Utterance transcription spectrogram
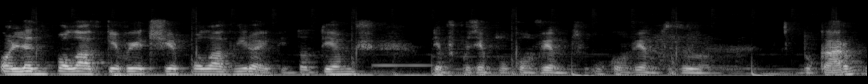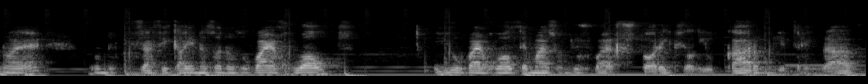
olhando para o lado, quem veio a descer para o lado direito, então temos, temos por exemplo, o convento, o convento do, do Carmo, não é? Onde já fica ali na zona do bairro Alto, e o bairro Alto é mais um dos bairros históricos, ali o Carmo e a Trindade.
